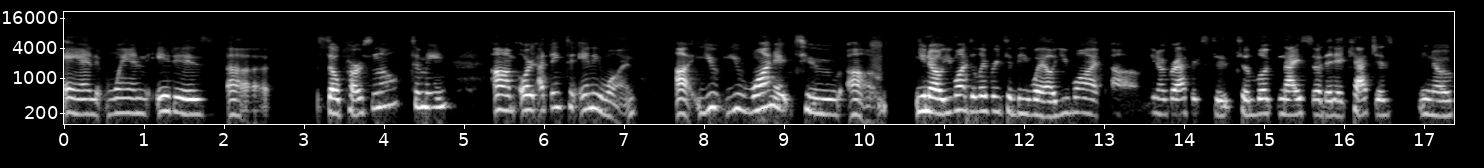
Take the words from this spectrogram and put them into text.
And when it is uh so personal to me um or i think to anyone uh you you want it to um you know you want delivery to be well. You want um you know graphics to to look nice so that it catches you know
